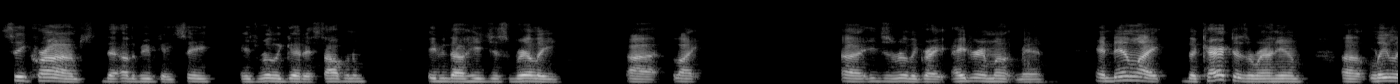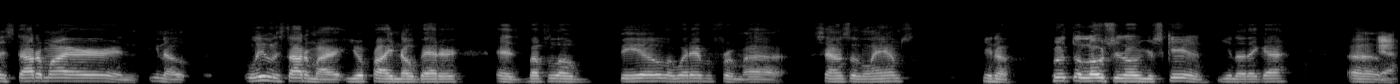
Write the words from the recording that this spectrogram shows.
see crimes that other people can't see. He's really good at solving them, even though he's just really uh like uh he's just really great. Adrian Monk, man. And then like the characters around him, uh Leland Stottlemeyer and you know, Leland Stottlemeyer, you'll probably know better as Buffalo Bill or whatever from uh Sounds of the Lambs. You know, put the lotion on your skin, you know that guy. Um, Yeah.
